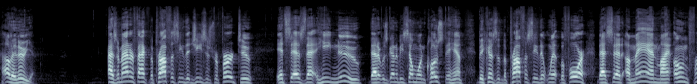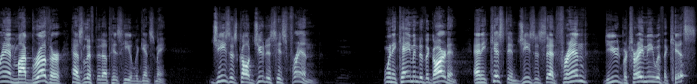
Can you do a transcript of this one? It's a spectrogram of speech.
Hallelujah. As a matter of fact, the prophecy that Jesus referred to, it says that he knew that it was going to be someone close to him because of the prophecy that went before that said, A man, my own friend, my brother, has lifted up his heel against me. Jesus called Judas his friend. When he came into the garden and he kissed him, Jesus said, Friend, do you betray me with a kiss?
